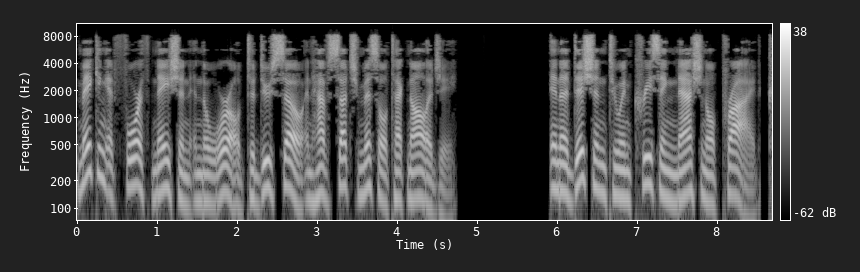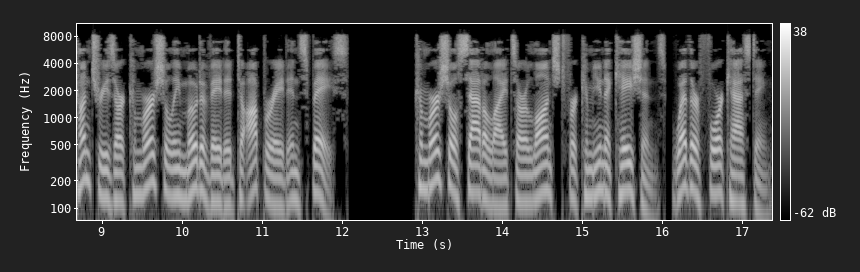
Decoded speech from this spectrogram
making it fourth nation in the world to do so and have such missile technology. In addition to increasing national pride, countries are commercially motivated to operate in space. Commercial satellites are launched for communications, weather forecasting,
